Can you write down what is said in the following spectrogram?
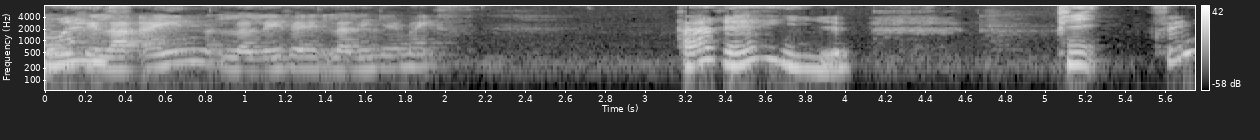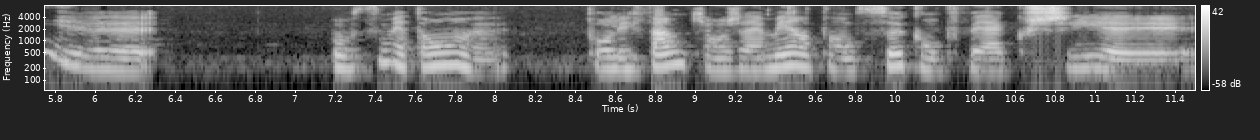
L'amour et la haine, la, li- la ligne est mince. Pareil. Puis, tu sais, euh, aussi, mettons, euh, pour les femmes qui ont jamais entendu ça, qu'on pouvait accoucher euh,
